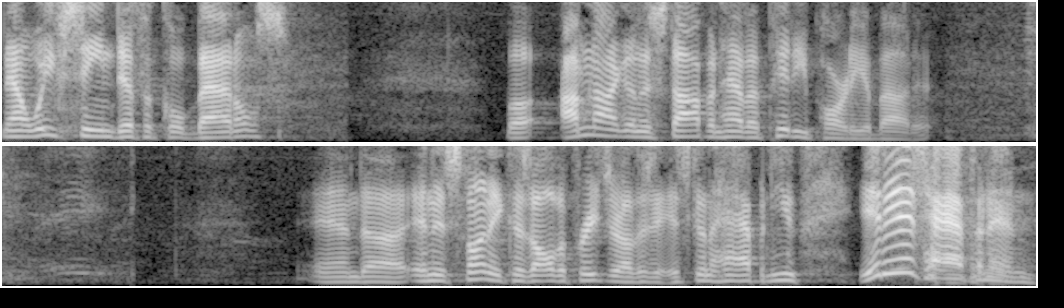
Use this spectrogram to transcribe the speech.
Now, we've seen difficult battles, but I'm not going to stop and have a pity party about it. And, uh, and it's funny because all the preachers out there say, it's going to happen to you. It is happening.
